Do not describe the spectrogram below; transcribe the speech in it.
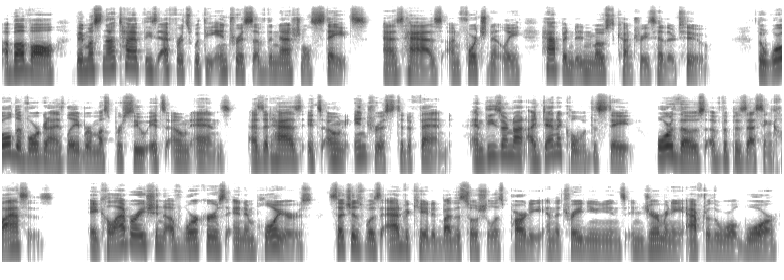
Above all, they must not tie up these efforts with the interests of the national states, as has, unfortunately, happened in most countries hitherto. The world of organized labor must pursue its own ends, as it has its own interests to defend, and these are not identical with the state or those of the possessing classes. A collaboration of workers and employers, such as was advocated by the Socialist Party and the trade unions in Germany after the World War,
